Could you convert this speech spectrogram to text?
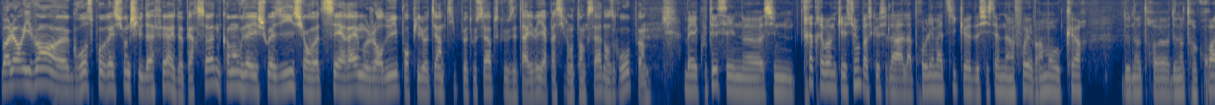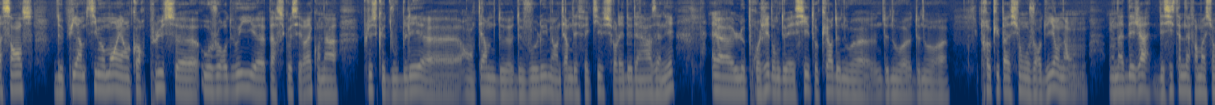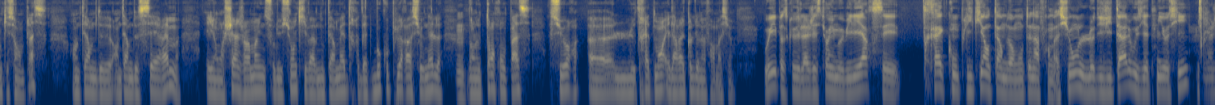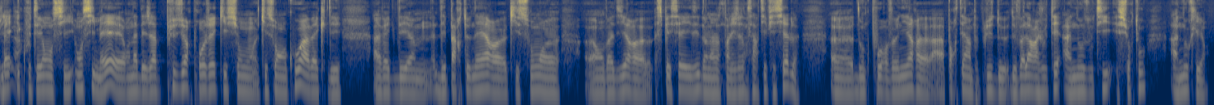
Bon alors Yvan, euh, grosse progression de chiffre d'affaires et de personnes. Comment vous avez choisi sur votre CRM aujourd'hui pour piloter un petit peu tout ça? Parce que vous êtes arrivé il n'y a pas si longtemps que ça dans ce groupe. Ben, écoutez, c'est une, c'est une très très bonne question parce que la, la problématique de système d'info est vraiment au cœur de notre, de notre croissance depuis un petit moment et encore plus euh, aujourd'hui euh, parce que c'est vrai qu'on a plus que doublé euh, en termes de, de volume et en termes d'effectifs sur les deux dernières années. Euh, le projet donc de SI est au cœur de nos, euh, de nos, de nos euh, préoccupations aujourd'hui. On a, on, on a déjà des systèmes d'information qui sont en place en termes, de, en termes de CRM et on cherche vraiment une solution qui va nous permettre d'être beaucoup plus rationnel Mm. dans le temps qu'on passe sur euh, le traitement et la récolte de l'information. Oui, parce que la gestion immobilière, c'est très compliqué en termes de remontée d'informations. Le digital, vous y êtes mis aussi Ben, écoutez, on s'y, on s'y met. On a déjà plusieurs projets qui sont, qui sont en cours avec des, avec des, euh, des partenaires euh, qui sont, euh, on va dire, spécialisés dans l'intelligence artificielle. Donc, pour venir apporter un peu plus de valeur ajoutée à nos outils et surtout à nos clients.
